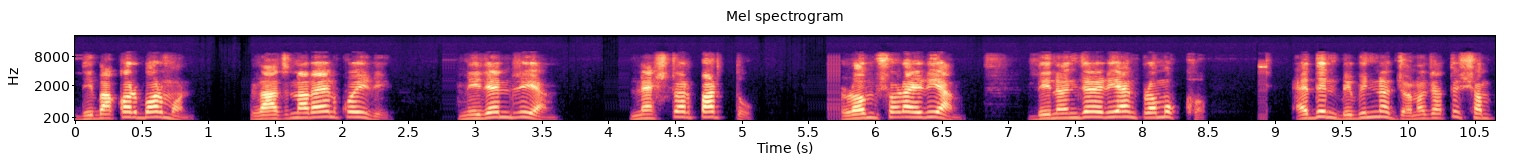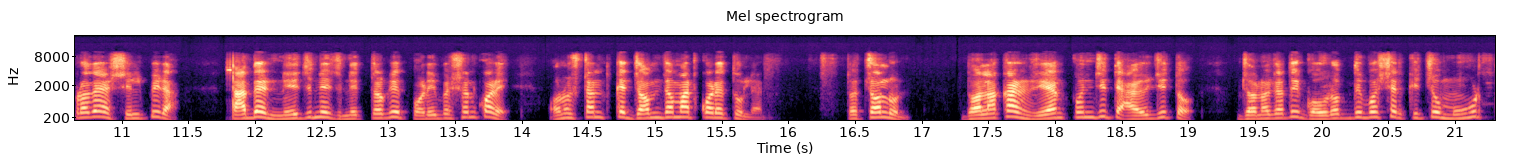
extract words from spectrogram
দিবাকর বর্মন, রাজনারায়ণ কৈরি, নীরেন রিয়াং, নেস্টর পার্তু রমসরাই রিয়াং, দিনঞ্জয় রিয়াং প্রমুখ। এদিন বিভিন্ন জনজাতি সম্প্রদায়ের শিল্পীরা তাদের নিজ নিজ নৃত্যগীত পরিবেশন করে অনুষ্ঠানকে জমজমাট করে তোলেন। তো চলুন, দলাকার রিয়াংপুঞ্জিতে আয়োজিত জনজাতি গৌরব দিবসের কিছু মুহূর্ত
